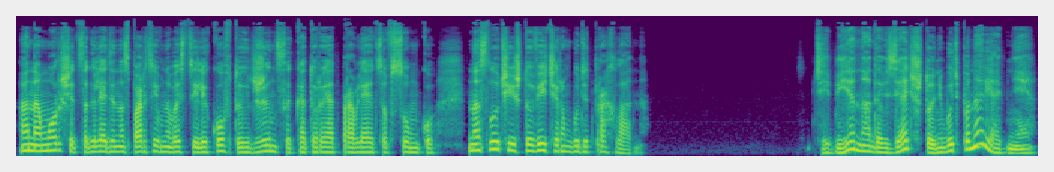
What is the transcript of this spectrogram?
Она морщится, глядя на спортивного стиля кофту и джинсы, которые отправляются в сумку, на случай, что вечером будет прохладно. «Тебе надо взять что-нибудь понаряднее»,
